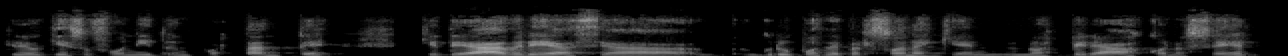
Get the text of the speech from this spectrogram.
Creo que eso fue un hito importante que te abre hacia grupos de personas que no esperabas conocer.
